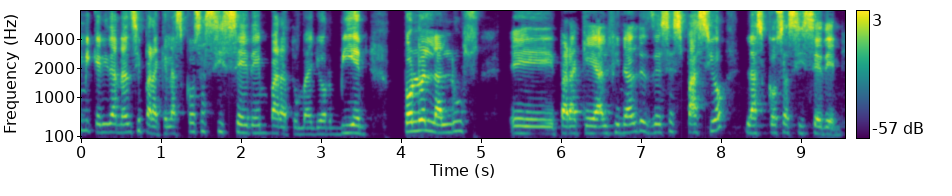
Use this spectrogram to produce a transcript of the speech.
Mi querida Nancy, para que las cosas sí se den para tu mayor bien. Ponlo en la luz eh, para que al final desde ese espacio las cosas sí se den.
